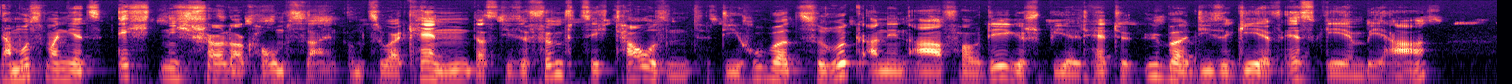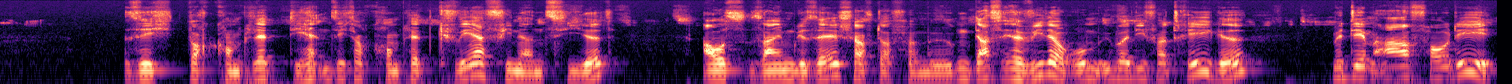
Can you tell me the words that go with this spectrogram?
da muss man jetzt echt nicht Sherlock Holmes sein, um zu erkennen, dass diese 50.000, die Huber zurück an den AVD gespielt hätte über diese GFS GmbH, sich doch komplett, die hätten sich doch komplett querfinanziert aus seinem Gesellschaftervermögen, das er wiederum über die Verträge mit dem AVD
